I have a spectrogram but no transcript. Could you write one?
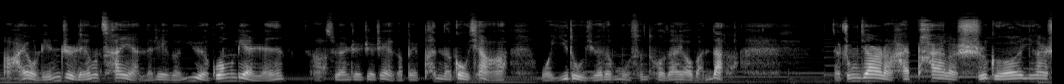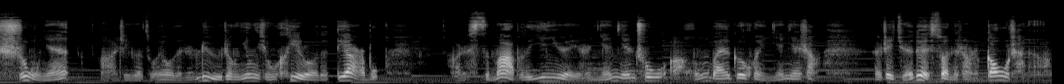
啊，还有林志玲参演的这个月光恋人啊，虽然这这这个被喷的够呛啊，我一度觉得木村拓哉要完蛋了。那中间呢，还拍了时隔应该是十五年。啊，这个左右的这律政英雄 Hero 的第二部，啊，这 SMAP 的音乐也是年年出啊，红白歌会年年上，这绝对算得上是高产啊。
